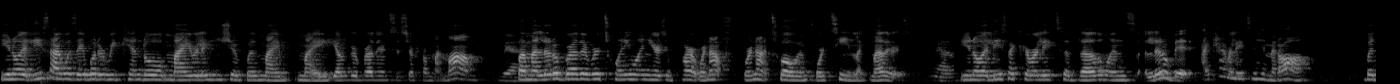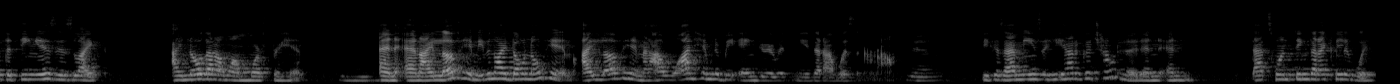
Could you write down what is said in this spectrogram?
You know, at least I was able to rekindle my relationship with my my younger brother and sister from my mom. yeah. But my little brother, we're 21 years apart. We're not we're not 12 and 14 like mothers. Yeah. You know, at least I can relate to the other ones a little bit. I can't relate to him at all. But the thing is, is like, I know that I want more for him, Mhm. and and I love him, even though I don't know him. I love him, and I want him to be angry with me that I wasn't around Yeah. because that means that he had a good childhood, and and that's one thing that I can live with.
